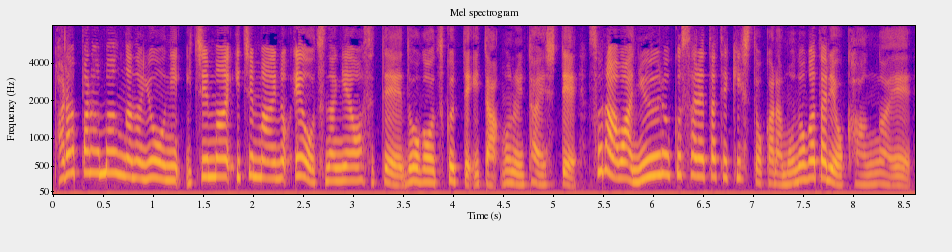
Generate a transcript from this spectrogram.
パラパラ漫画のように一枚一枚の絵をつなぎ合わせて動画を作っていたものに対して空は入力されたテキストから物語を考え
